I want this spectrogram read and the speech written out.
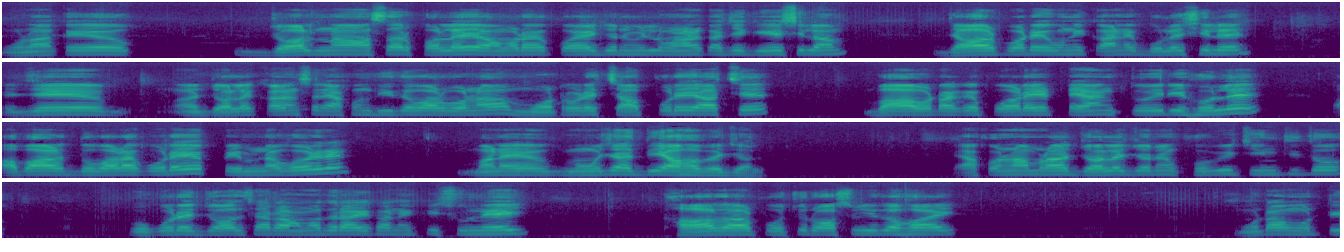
ওনাকে জল না আসার ফলে আমরা কয়েকজন মিলে ওনার কাছে গিয়েছিলাম। যাওয়ার পরে উনি কানে বলেছিলেন যে জলের কানেকশান এখন দিতে পারব না মোটরে চাপ পড়ে আছে বা ওটাকে পরে ট্যাঙ্ক তৈরি হলে আবার দুবারা করে প্রেমনগরে মানে মৌজা দেওয়া হবে জল। এখন আমরা জলের জন্য খুবই চিন্তিত, পুকুরে জল ছাড়া আমাদের এখানে কিছু নেই খাওয়া দাওয়ার প্রচুর অসুবিধা হয়। মোটামুটি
